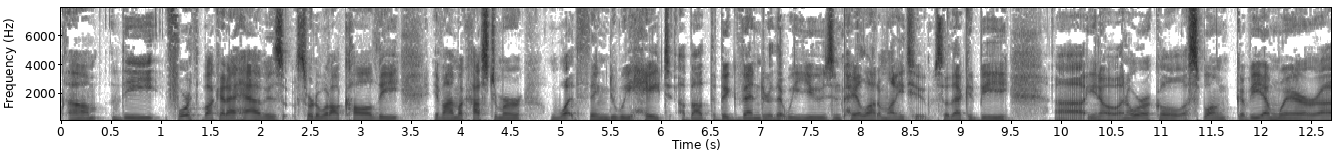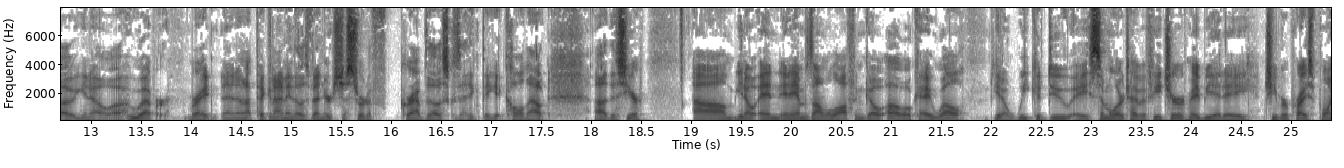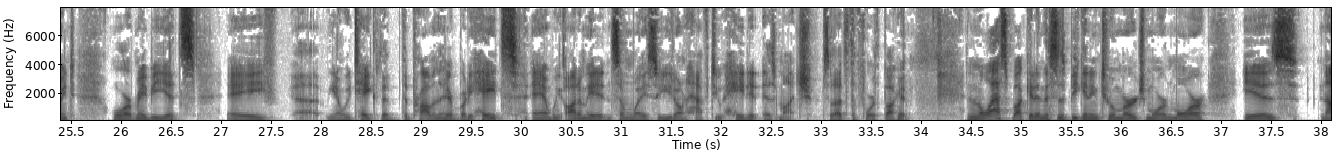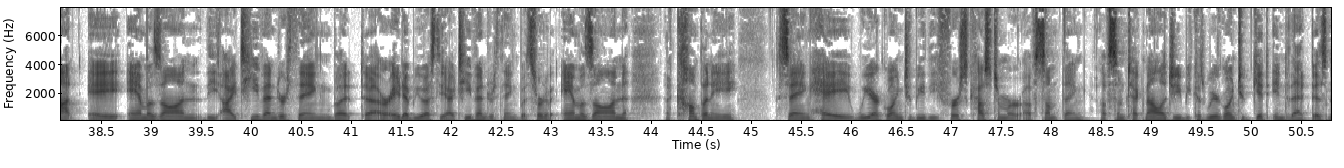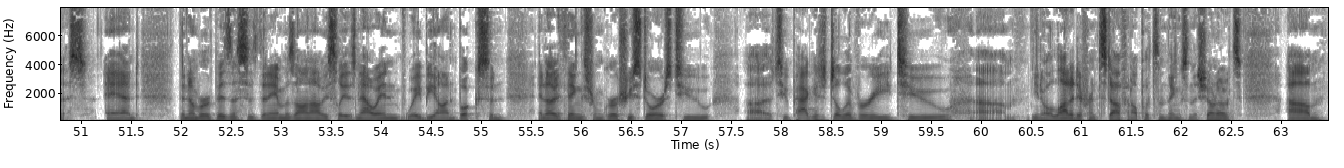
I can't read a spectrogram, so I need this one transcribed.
Um, the fourth bucket I have is sort of what I'll call the if I'm a customer, what thing do we hate about the big vendor that we use and pay a lot of money to? So that could be, uh, you know, an Oracle, a Splunk, a VMware, uh, you know, whoever, right? And I'm not picking on any of those vendors, just sort of grab those because I think they get called out uh, this year. Um, you know, and, and Amazon will often go, oh, okay, well, you know, we could do a similar type of feature, maybe at a cheaper price point, or maybe it's a, uh, you know, we take the, the problem that everybody hates and we automate it in some way so you don't have to hate it as much. So that's the fourth bucket. And the last bucket, and this is beginning to emerge more and more, is not a Amazon the IT vendor thing, but uh, or AWS the IT vendor thing, but sort of Amazon a company saying, hey, we are going to be the first customer of something, of some technology, because we are going to get into that business. And the number of businesses that Amazon obviously is now in, way beyond books and, and other things from grocery stores to uh, to package delivery to um, you know a lot of different stuff. And I'll put some things in the show notes. Um,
